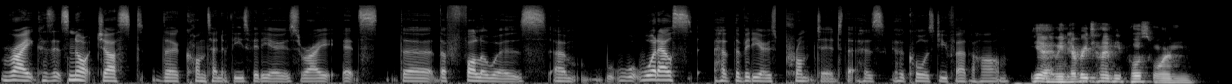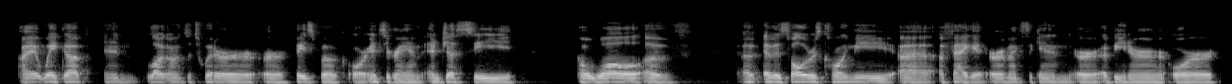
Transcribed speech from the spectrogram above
Right, because it's not just the content of these videos, right? It's the the followers. Um, w- what else have the videos prompted that has, has caused you further harm? Yeah, I mean, every time he posts one, I wake up and log on to Twitter or Facebook or Instagram and just see a wall of of his followers calling me uh, a faggot or a Mexican or a beaner or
